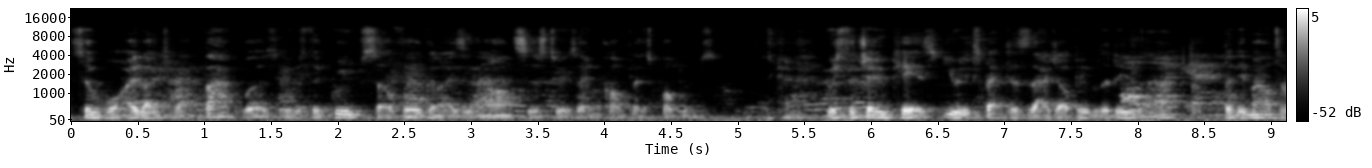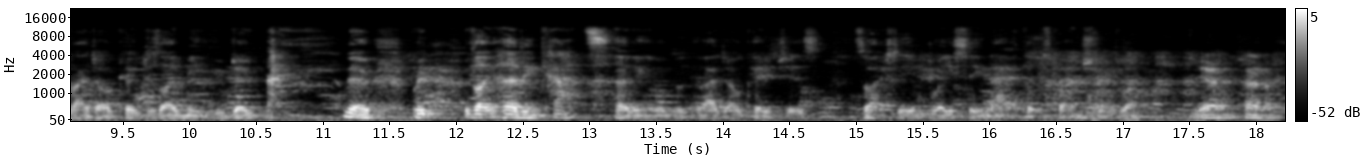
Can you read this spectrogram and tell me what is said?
So what I liked about that was it was the group self-organizing answers to its own complex problems. Okay. Which the joke is, you would expect us as agile people to do that, but the amount of agile coaches I meet who don't, know, it's like herding cats, herding agile coaches. So actually embracing that looks quite interesting as well. Yeah, fair enough.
